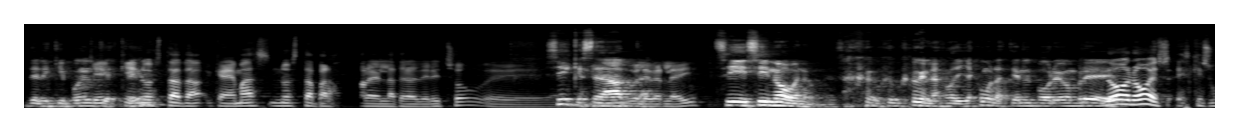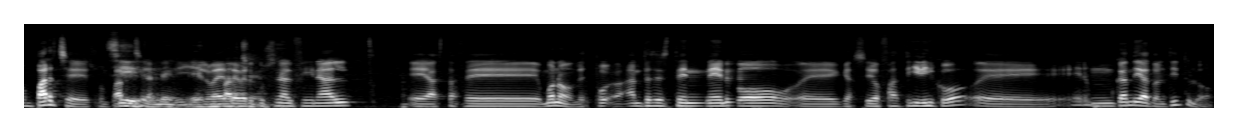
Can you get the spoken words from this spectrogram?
del equipo en el que, que, no está que además no está para jugar en el lateral derecho sí que se da sí sí no bueno con las rodillas como las tiene el pobre hombre no no es, es que es un parche es un parche sí, también, y el Bayern Leverkusen al final eh, hasta hace, bueno, después, antes de este enero eh, que ha sido fatídico, eh, era un candidato al título.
